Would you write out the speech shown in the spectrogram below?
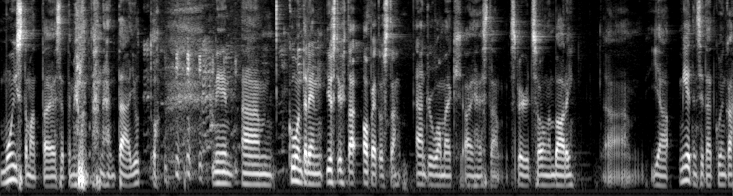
muistamatta edes, että milloin tänään tämä juttu, niin ähm, kuuntelin just yhtä opetusta Andrew Womack aiheesta Spirit, Soul and Body. Ähm, ja mietin sitä, että kuinka,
